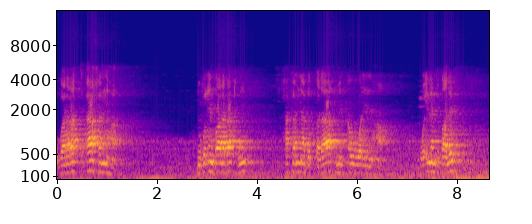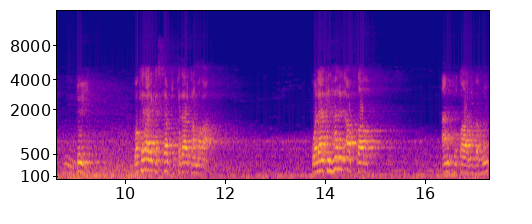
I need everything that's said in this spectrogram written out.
وقال أردت آخر النهار. نقول إن طالبته حكمنا بالطلاق من أول النهار. وإن لم تطالبه دين. وكذلك السبت وكذلك رمضان. ولكن هل الأفضل أن تطالبه؟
